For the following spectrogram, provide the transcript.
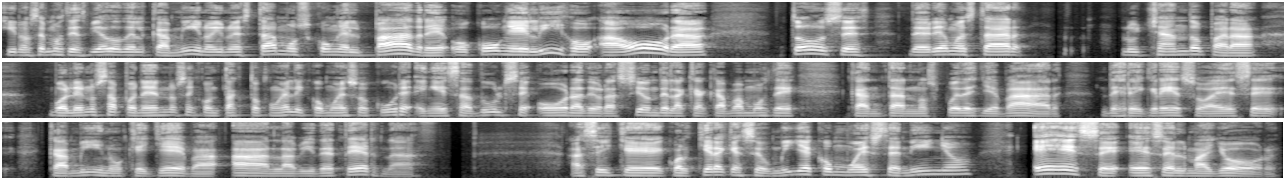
y nos hemos desviado del camino y no estamos con el Padre o con el Hijo ahora, entonces deberíamos estar luchando para volvernos a ponernos en contacto con Él y cómo eso ocurre en esa dulce hora de oración de la que acabamos de cantar nos puede llevar de regreso a ese camino que lleva a la vida eterna. Así que cualquiera que se humille como este niño, ese es el mayor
